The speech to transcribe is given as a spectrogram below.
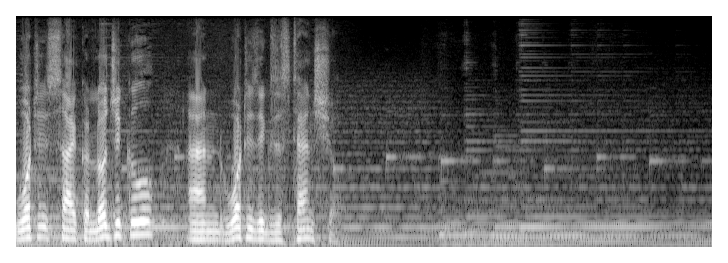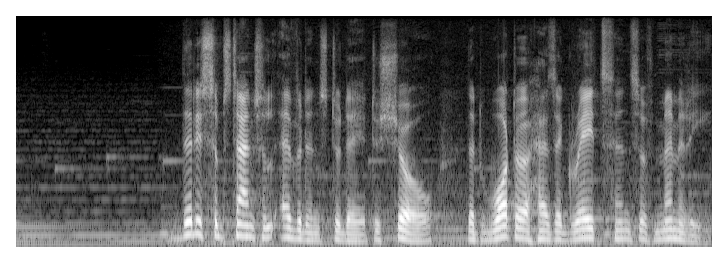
what is psychological, and what is existential. There is substantial evidence today to show that water has a great sense of memory.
